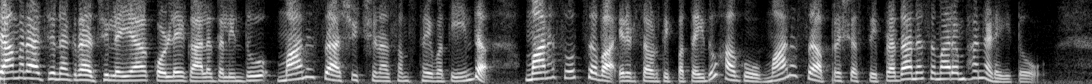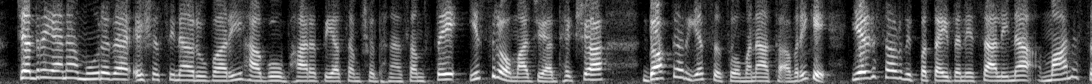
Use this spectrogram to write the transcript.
ಚಾಮರಾಜನಗರ ಜಿಲ್ಲೆಯ ಕೊಳ್ಳೇಗಾಲದಲ್ಲಿಂದು ಮಾನಸ ಶಿಕ್ಷಣ ಸಂಸ್ಥೆ ವತಿಯಿಂದ ಮಾನಸೋತ್ಸವ ಎರಡ್ ಸಾವಿರದ ಇಪ್ಪತ್ತೈದು ಹಾಗೂ ಮಾನಸ ಪ್ರಶಸ್ತಿ ಪ್ರದಾನ ಸಮಾರಂಭ ನಡೆಯಿತು. ಚಂದ್ರಯಾನ ಮೂರರ ಯಶಸ್ಸಿನ ರೂವಾರಿ ಹಾಗೂ ಭಾರತೀಯ ಸಂಶೋಧನಾ ಸಂಸ್ಥೆ ಇಸ್ರೋ ಮಾಜಿ ಅಧ್ಯಕ್ಷ ಡಾಕ್ಟರ್ ಎಸ್ ಸೋಮನಾಥ್ ಅವರಿಗೆ ಎರಡು ಸಾವಿರದ ಇಪ್ಪತ್ತೈದನೇ ಸಾಲಿನ ಮಾನಸ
